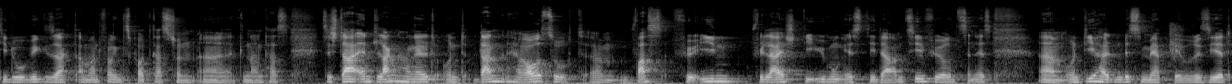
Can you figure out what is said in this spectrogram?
die du, wie gesagt, am Anfang des Podcasts schon äh, genannt hast, sich da entlanghangelt und dann heraussucht, ähm, was für ihn vielleicht die Übung ist, die da am zielführendsten ist ähm, und die halt ein bisschen mehr priorisiert,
